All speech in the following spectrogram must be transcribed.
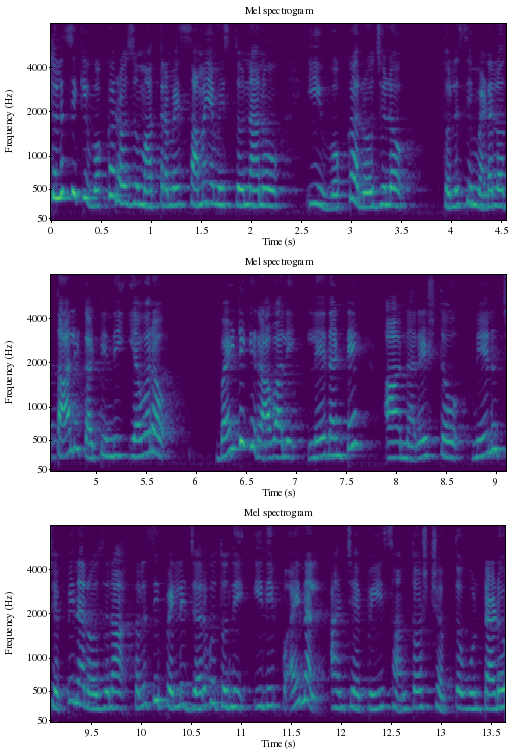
తులసికి ఒక్కరోజు మాత్రమే సమయం ఇస్తున్నాను. ఈ ఒక్క రోజులో తులసి మెడలో తాలి కట్టింది ఎవరో బయటికి రావాలి. లేదంటే ఆ నరేష్తో నేను చెప్పిన రోజున తులసి పెళ్ళి జరుగుతుంది. ఇది ఫైనల్ అని చెప్పి సంతోష్ చెప్తూ ఉంటాడు.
